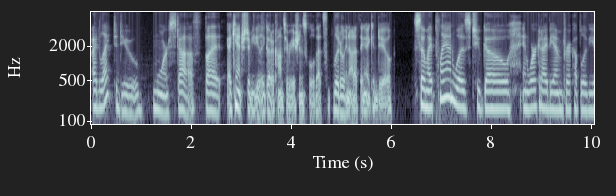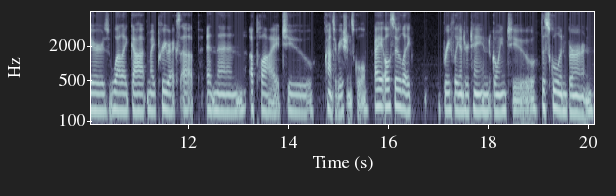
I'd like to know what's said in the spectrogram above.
I'd like to do more stuff, but I can't just immediately go to conservation school. That's literally not a thing I can do. So my plan was to go and work at IBM for a couple of years while I got my prereqs up and then apply to conservation school. I also like briefly entertained going to the school in Bern.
